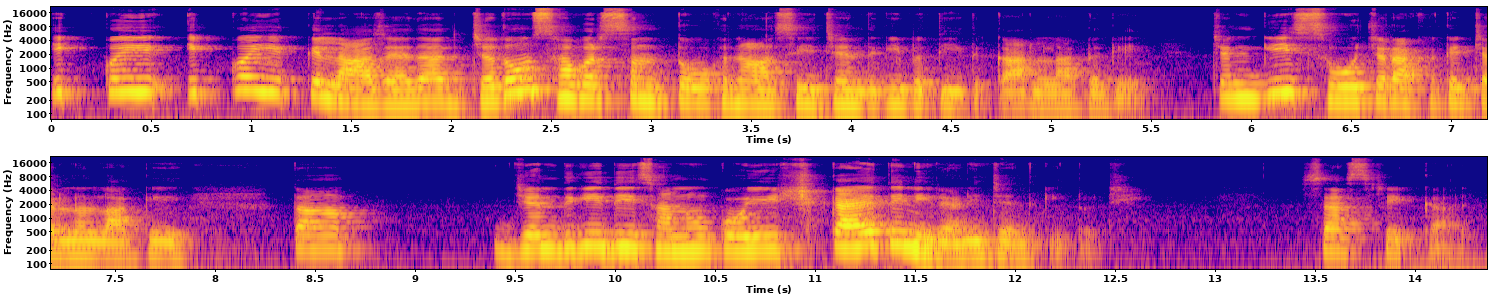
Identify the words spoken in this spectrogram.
ਇੱਕੋ ਹੀ ਇੱਕੋ ਹੀ ਇੱਕ ਇਲਾਜ ਹੈ ਇਹਦਾ, ਜਦੋਂ ਸਬਰ ਸੰਤੋਖ ਨਾਲ ਅਸੀਂ ਜ਼ਿੰਦਗੀ ਬਤੀਤ ਕਰਨ ਲੱਗ ਗਏ, ਚੰਗੀ ਸੋਚ ਰੱਖ ਕੇ ਚੱਲਣ ਲੱਗ ਗਏ, ਤਾਂ ਜ਼ਿੰਦਗੀ ਦੀ ਸਾਨੂੰ ਕੋਈ ਸ਼ਿਕਾਇਤ ਹੀ ਨਹੀਂ ਰਹਿਣੀ ਜ਼ਿੰਦਗੀ ਤੋਂ ਜੀ। ਸਤਿ ਸ੍ਰੀ ਅਕਾਲ ਜੀ।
